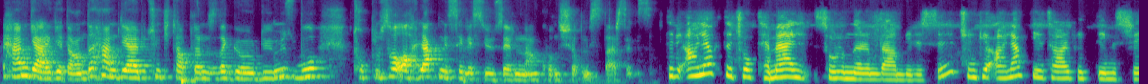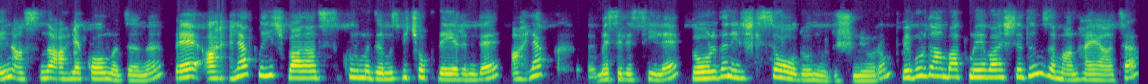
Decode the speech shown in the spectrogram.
Hem Gergedan'da hem diğer bütün kitaplarınızda gördüğümüz bu toplumsal ahlak meselesi üzerinden konuşalım isterseniz. Tabii ahlak da çok temel sorunlarımdan birisi. Çünkü ahlak diye tarif ettiğimiz şeyin aslında ahlak olmadığını ve ahlakla hiç bağlantısı kurmadığımız birçok değerinde ahlak meselesiyle doğrudan ilişkisi olduğunu düşünüyorum. Ve buradan bakmaya başladığım zaman hayata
